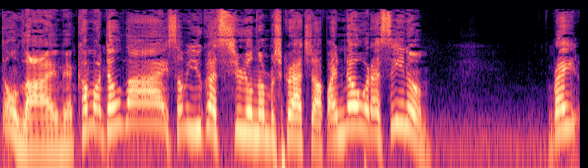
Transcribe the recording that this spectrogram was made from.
Don't lie, man. Come on, don't lie. Some of you got serial numbers scratched off. I know it. I've seen them right?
